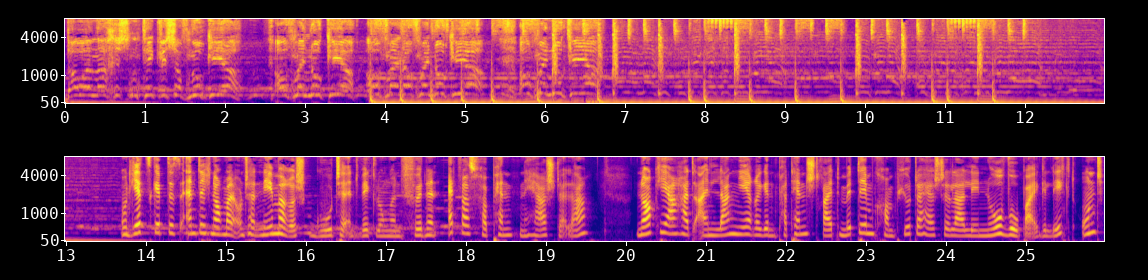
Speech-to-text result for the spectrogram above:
Dauernachrichten täglich auf Nokia. Auf mein Nokia. Auf mein, auf mein Nokia. Auf mein Nokia. Und jetzt gibt es endlich nochmal unternehmerisch gute Entwicklungen für den etwas verpennten Hersteller. Nokia hat einen langjährigen Patentstreit mit dem Computerhersteller Lenovo beigelegt und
